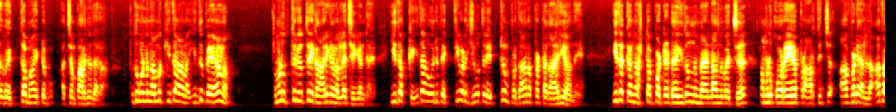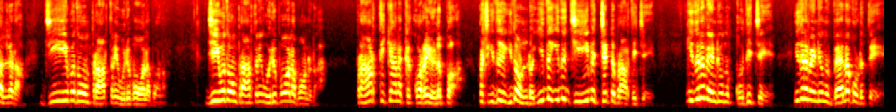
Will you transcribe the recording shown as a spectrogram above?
അത് വ്യക്തമായിട്ട് അച്ഛൻ പറഞ്ഞു തരാം. അതുകൊണ്ട് നമുക്കിതാണ് ഇത് വേണം. നമ്മൾ ഒത്തിരി ഒത്തിരി കാര്യങ്ങളല്ല ചെയ്യേണ്ടത്. ഇതൊക്കെ ഇതാ ഒരു വ്യക്തിയുടെ ജീവിതത്തിൽ ഏറ്റവും പ്രധാനപ്പെട്ട കാര്യമാണ് ഇതൊക്കെ നഷ്ടപ്പെട്ടിട്ട് ഇതൊന്നും വേണ്ടാന്ന് വെച്ച് നമ്മൾ കുറേ പ്രാർത്ഥിച്ച് അവിടെ അല്ല അതല്ലടാ. ജീവിതവും പ്രാർത്ഥനയും ഒരുപോലെ പോകണം ജീവിതവും പ്രാർത്ഥനയും ഒരുപോലെ പോകണടാ പ്രാർത്ഥിക്കാനൊക്കെ കുറേ എളുപ്പമാണ് പക്ഷെ ഇത് ഇതുണ്ടോ? ഇത് ഇത് ജീവിച്ചിട്ട് പ്രാർത്ഥിച്ചേ. ഇതിനു വേണ്ടി ഒന്ന് കൊതിച്ചേ. ഇതിനു വേണ്ടി ഒന്ന് വില കൊടുത്തേ.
